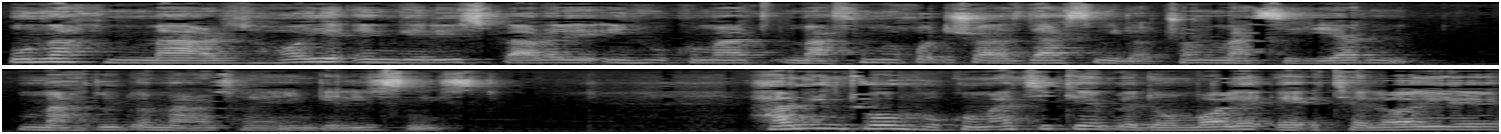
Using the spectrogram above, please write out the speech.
اون وقت مرزهای انگلیس برای این حکومت مفهوم خودش رو از دست می‌داد چون مسیحیت محدود به مرزهای انگلیس نیست. همینطور حکومتی که به دنبال اعتلاع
